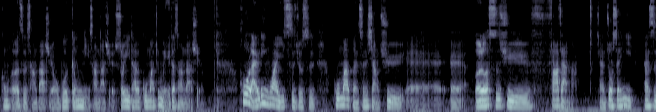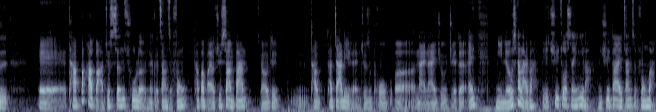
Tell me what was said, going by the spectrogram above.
供儿子上大学，我不会供你上大学，所以他的姑妈就没得上大学。后来另外一次就是姑妈本身想去呃呃俄罗斯去发展嘛，想做生意，但是。诶，他爸爸就生出了那个张子枫，他爸爸要去上班，然后就，他他家里人就是婆呃奶奶就觉得，哎，你留下来吧，别去做生意了，你去带张子枫吧，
